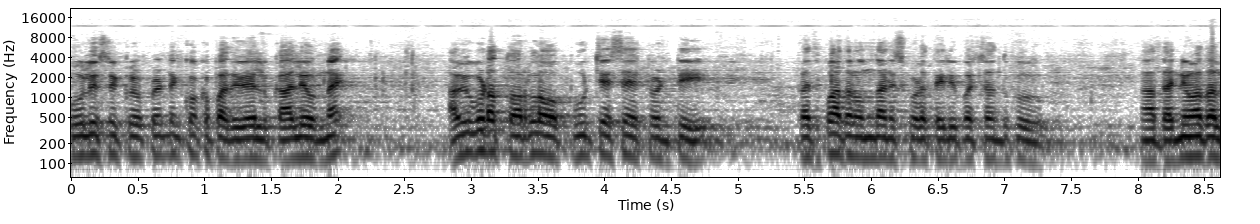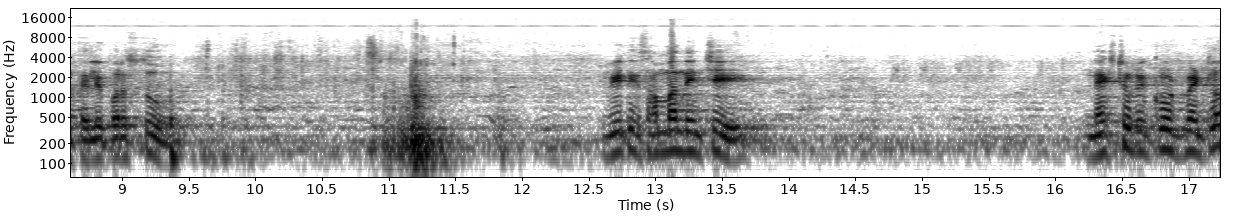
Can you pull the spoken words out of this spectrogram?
పోలీస్ రిక్రూట్మెంట్ ఇంకొక పదివేలు ఖాళీ ఉన్నాయి. అవి కూడా త్వరలో పూర్తి చేసేటువంటి ప్రతిపాదన ఉందని కూడా తెలియపరిచేందుకు నా ధన్యవాదాలు తెలియపరుస్తూ వీటికి సంబంధించి నెక్స్ట్ రిక్రూట్మెంట్లో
